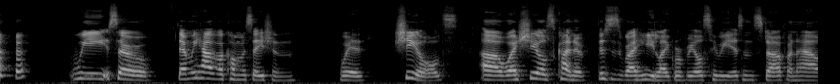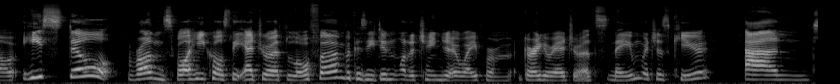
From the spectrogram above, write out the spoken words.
we so then we have a conversation with Shields, uh, where Shields kind of this is where he like reveals who he is and stuff, and how he still runs what he calls the Edgeworth law firm because he didn't want to change it away from Gregory Edgeworth's name, which is cute. And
